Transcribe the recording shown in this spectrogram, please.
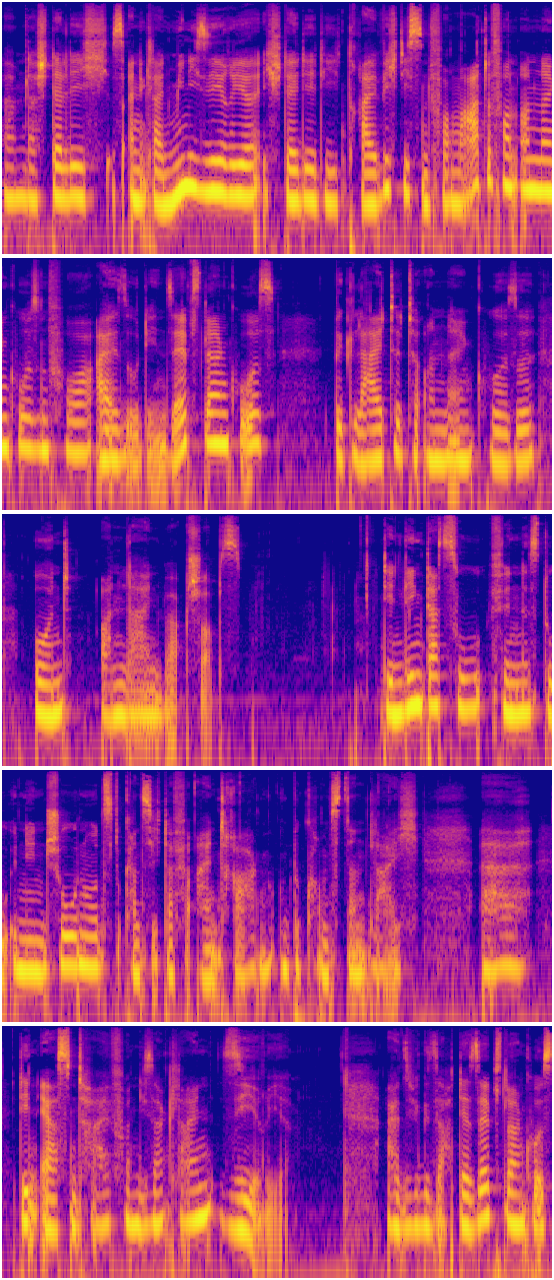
Ähm, da stelle ich, ist eine kleine Miniserie. Ich stelle dir die drei wichtigsten Formate von Online-Kursen vor, also den Selbstlernkurs, begleitete Online-Kurse und Online-Workshops. Den Link dazu findest du in den Shownotes. Du kannst dich dafür eintragen und bekommst dann gleich äh, den ersten Teil von dieser kleinen Serie. Also wie gesagt, der Selbstlernkurs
